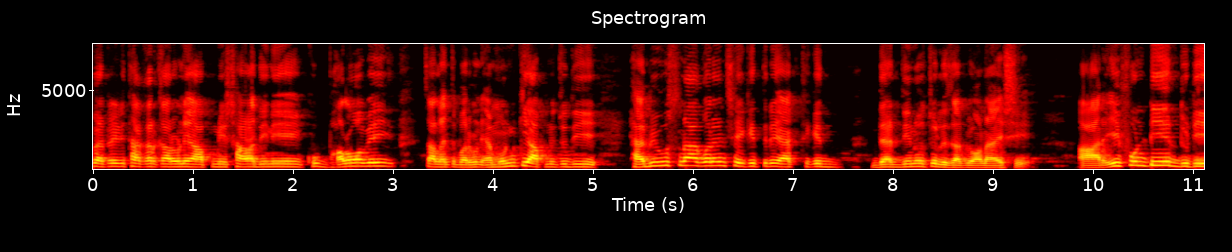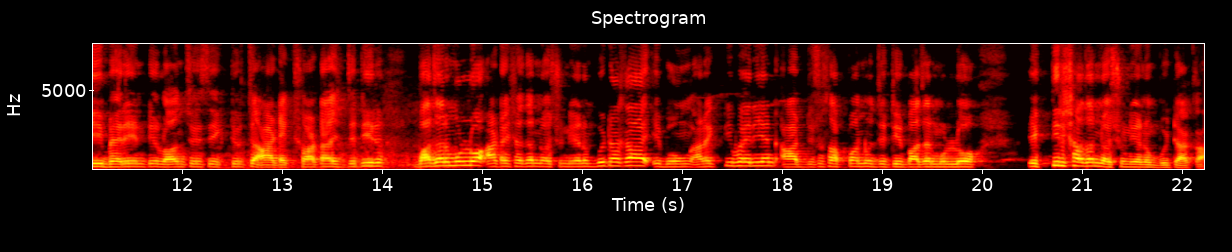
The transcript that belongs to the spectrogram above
ব্যাটারি থাকার কারণে আপনি সারাদিনে খুব ভালোভাবেই চালাতে পারবেন। এমনকি আপনি যদি হ্যাভি ইউজ না করেন, সেক্ষেত্রে এক থেকে দেড় দিনও চলে যাবে অনায়াসে। আর এই ফোনটির দুটি ভ্যারিয়েন্টে লঞ্চ হয়েছে একটি হচ্ছে আট একশো আঠাশ যেটির বাজার মূল্য আঠাশ হাজার নয়শো নিরানব্বই টাকা এবং আরেকটি ভ্যারিয়েন্ট আট দুশো ছাপ্পান্ন যেটির বাজার মূল্য একত্রিশ হাজার নয়শো নিরানব্বই টাকা।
